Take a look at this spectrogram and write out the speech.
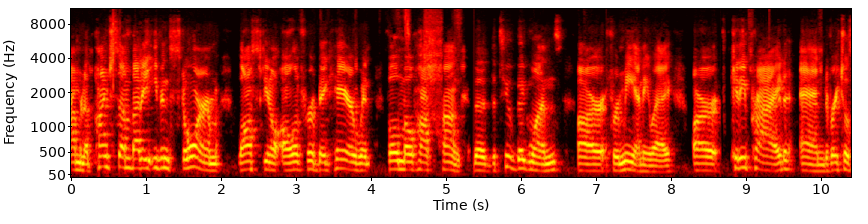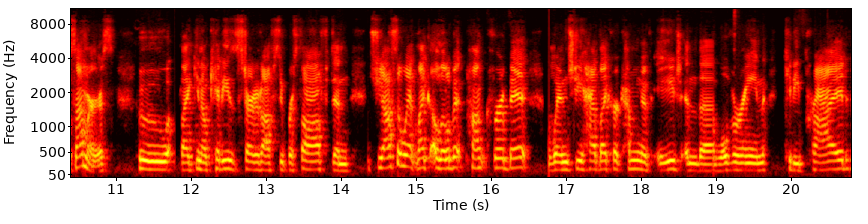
I'm gonna punch somebody. Even Storm lost, you know, all of her big hair, went full mohawk punk. The the two big ones are, for me anyway, are Kitty Pryde and Rachel Summers, who like, you know, Kitty started off super soft and she also went like a little bit punk for a bit when she had like her coming of age in the Wolverine Kitty Pryde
